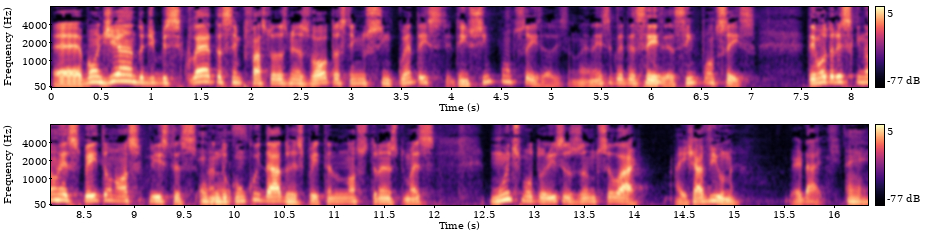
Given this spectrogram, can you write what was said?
É, bom dia, ando de bicicleta, sempre faço todas as minhas voltas, tenho 50 tenho 5.6, não é nem 56, é 5.6. Tem motoristas que não respeitam nós ciclistas. É ando mesmo. com cuidado, respeitando o nosso trânsito, mas muitos motoristas usando o celular. Aí já viu, né? Verdade. É.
